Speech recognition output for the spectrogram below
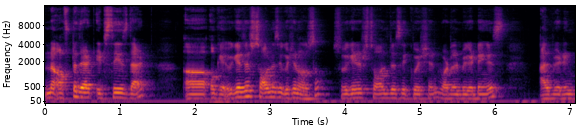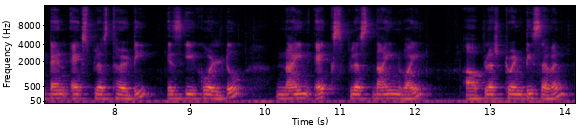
now after that it says that uh, okay we can just solve this equation also. So we can just solve this equation. What I'll be getting is I'll be getting 10x plus 30 is equal to 9x plus 9y uh, plus 27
